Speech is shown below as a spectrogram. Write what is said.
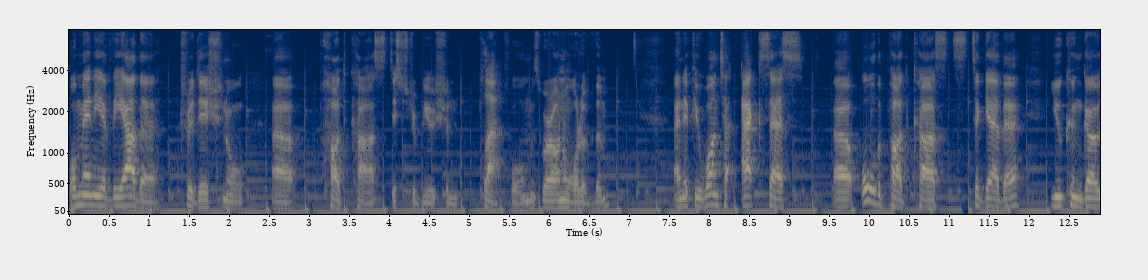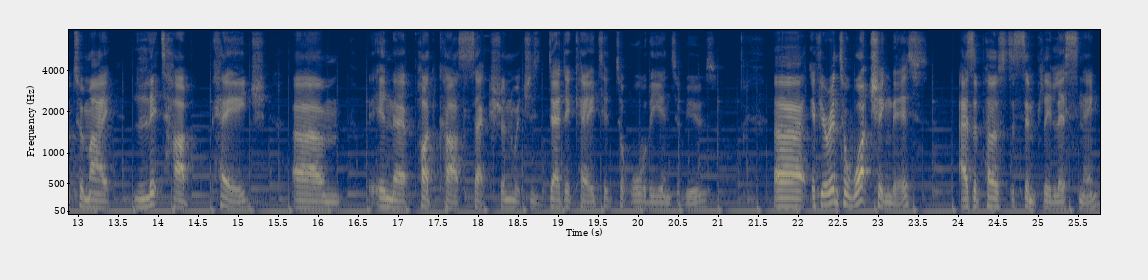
or many of the other traditional uh, podcast distribution platforms. We're on all of them. And if you want to access uh, all the podcasts together, you can go to my LitHub page um, in their podcast section, which is dedicated to all the interviews. Uh, if you're into watching this, as opposed to simply listening,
